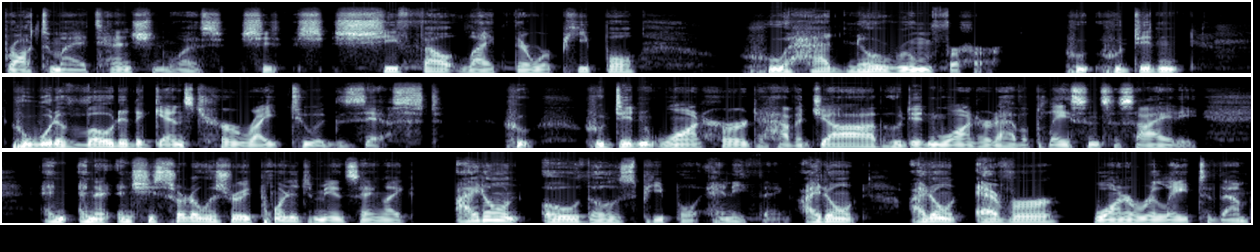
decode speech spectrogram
brought to my attention was she she felt like there were people who had no room for her, who who didn't who would have voted against her right to exist, who who didn't want her to have a job, who didn't want her to have a place in society. And and and she sort of was really pointed to me and saying like I don't owe those people anything. I don't I don't ever want to relate to them.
